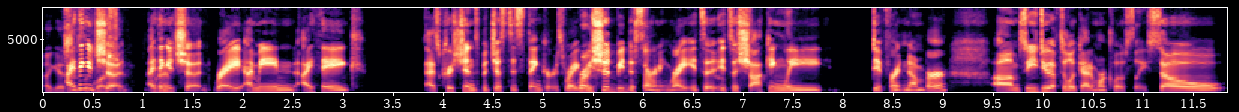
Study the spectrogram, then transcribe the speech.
I guess I think it question. should. I think it should, right? I mean, I think as Christians, but just as thinkers, right? We should be discerning, right? It's a it's a shockingly different number. Um, so you do have to look at it more closely. So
